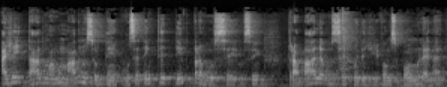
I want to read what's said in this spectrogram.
ajeitada, uma arrumada no seu tempo. Você tem que ter tempo para você. Você trabalha, você cuida de, vamos supor, uma mulher, né?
